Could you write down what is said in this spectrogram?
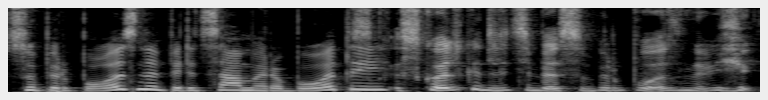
супер поздно, перед самой работой. Сколько для тебя супер поздно, Вик?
